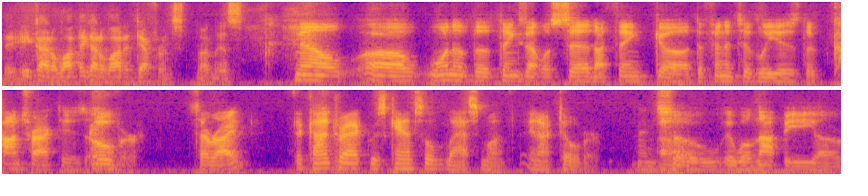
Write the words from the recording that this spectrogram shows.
they it got a lot. They got a lot of deference on this." Now, uh, one of the things that was said, I think, uh, definitively is the contract is over. Is that right? The contract was canceled last month in October. And so it will not be uh,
